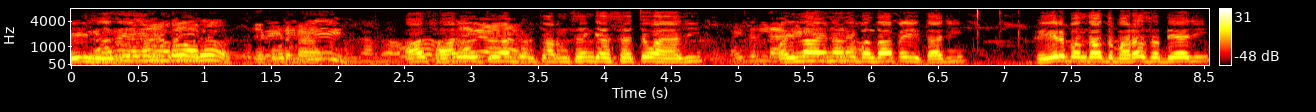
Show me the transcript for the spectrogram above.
ਇੱਕ ਮਿੰਟ ਮੈਂ ਆ ਸਾਰੇ ਇੱਥੇ ਆ ਗੁਰਚਰਨ ਸਿੰਘ ਐਸਐਚਓ ਆਇਆ ਜੀ। ਪਹਿਲਾਂ ਇਹਨਾਂ ਨੇ ਬੰਦਾ ਭੇਜਤਾ ਜੀ। ਫੇਰ ਬੰਦਾ ਦੁਬਾਰਾ ਸੱਦਿਆ ਜੀ।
